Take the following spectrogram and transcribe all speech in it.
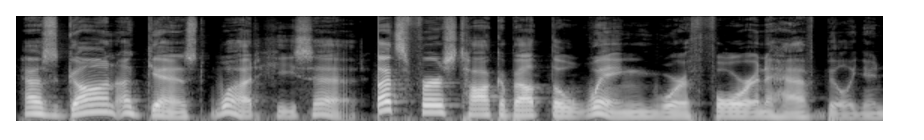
has gone against what he said. Let's first talk about the wing worth $4.5 billion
